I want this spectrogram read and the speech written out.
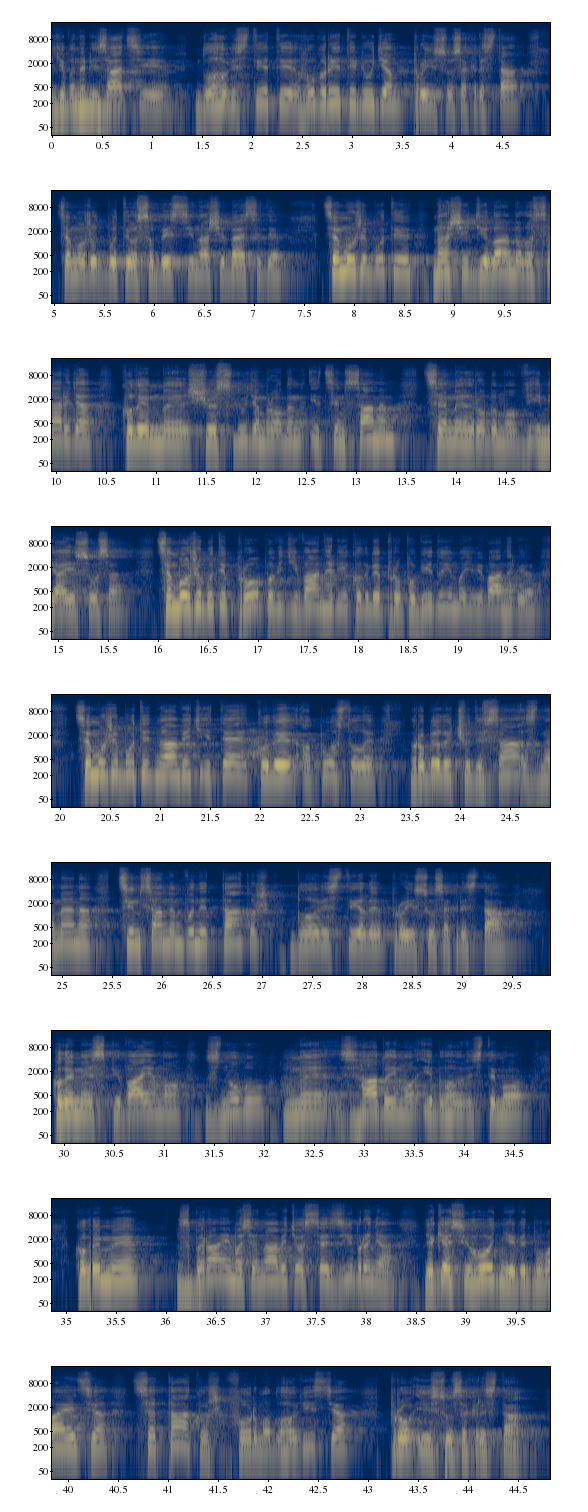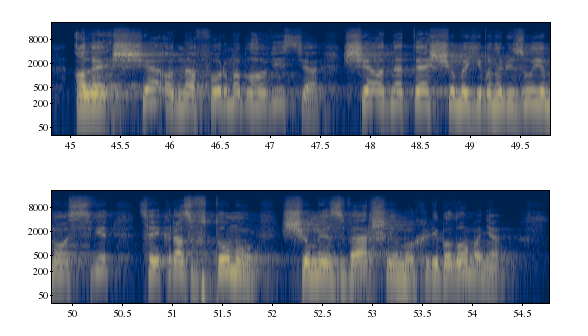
євангелізації, благовістити, говорити людям про Ісуса Христа. Це можуть бути особисті наші бесіди, це може бути наші діла, милосердя, коли ми щось людям робимо, і цим самим це ми робимо в ім'я Ісуса. Це може бути проповідь Євангелії, коли ми проповідуємо Євангелію. Це може бути навіть і те, коли апостоли робили чудеса, знамена, цим самим вони також благовістили про Ісуса Христа. Коли ми співаємо, знову ми згадуємо і благовістимо. Коли ми збираємося, навіть ось це зібрання, яке сьогодні відбувається, це також форма благовістя про Ісуса Христа. Але ще одна форма благовістя, ще одне те, що ми євангелізуємо світ, це якраз в тому, що ми звершуємо хліболомання.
